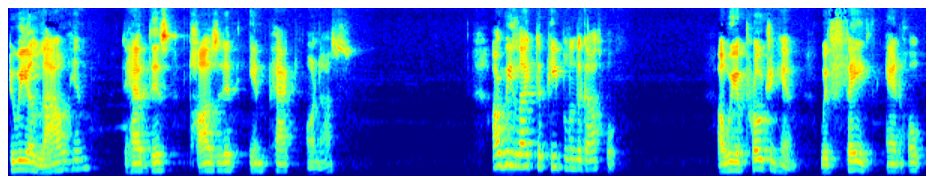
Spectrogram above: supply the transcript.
Do we allow Him to have this positive impact on us? Are we like the people in the gospel? Are we approaching Him with faith and hope?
